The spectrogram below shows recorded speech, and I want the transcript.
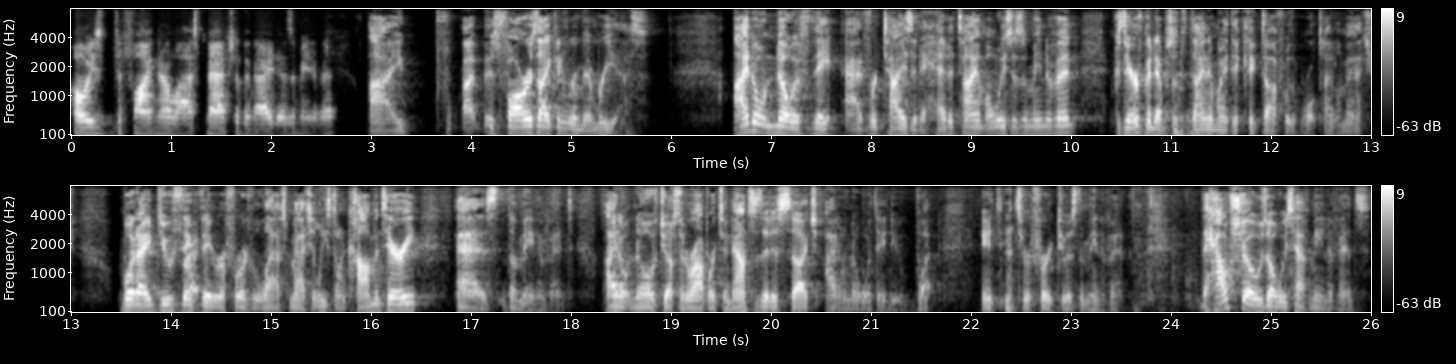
always define their last match of the night as a main event? I, as far as I can remember, yes. I don't know if they advertise it ahead of time always as a main event because there have been episodes mm-hmm. of Dynamite that kicked off with a world title match. But I do think right. they refer to the last match, at least on commentary, as the main event. I don't know if Justin Roberts announces it as such. I don't know what they do, but it, it's referred to as the main event. The house shows always have main events.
